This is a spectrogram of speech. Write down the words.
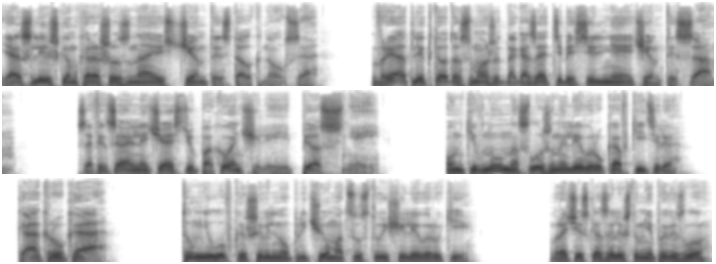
я слишком хорошо знаю, с чем ты столкнулся. Вряд ли кто-то сможет наказать тебя сильнее, чем ты сам. С официальной частью покончили, и пес с ней». Он кивнул на сложенный левый рукав кителя. «Как рука?» Том неловко шевельнул плечом отсутствующей левой руки. Врачи сказали, что мне повезло.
